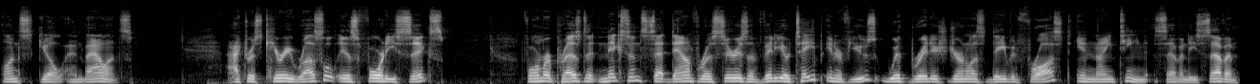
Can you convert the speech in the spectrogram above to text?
on skill and balance. Actress Keri Russell is 46. Former President Nixon sat down for a series of videotape interviews with British journalist David Frost in 1977.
